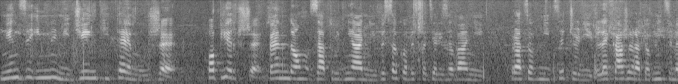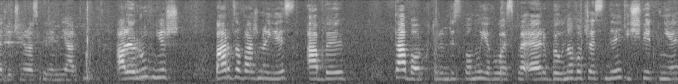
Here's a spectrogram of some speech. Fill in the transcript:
między innymi dzięki temu, że po pierwsze będą zatrudniani wysoko wyspecjalizowani pracownicy, czyli lekarze, ratownicy medyczni oraz pielęgniarki, ale również bardzo ważne jest, aby tabor, którym dysponuje WSPR, był nowoczesny i świetnie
